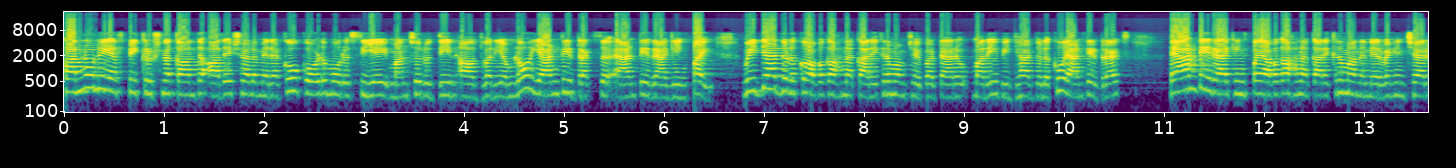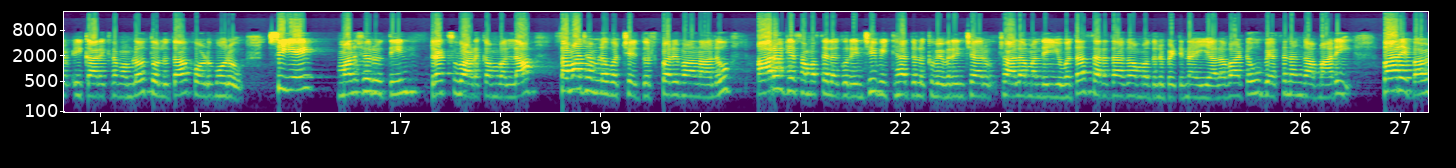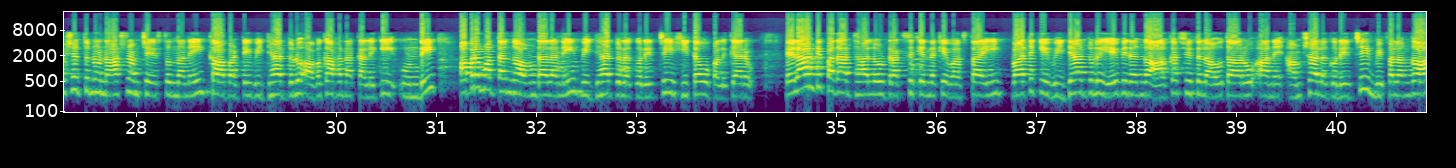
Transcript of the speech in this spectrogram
Kurnool SP Krishnakanth ఆదేశాల మేరకు Kodumur CI Mansuruddin ఆధ్వర్యంలో యాంటీ డ్రగ్స్ యాంటీ ర్యాగింగ్ పై విద్యార్థులకు అవగాహన కార్యక్రమం చేపట్టారు. మరి విద్యార్థులకు యాంటీ డ్రగ్స్ యాంటీ ర్యాగింగ్ పై అవగాహన కార్యక్రమాన్ని నిర్వహించారు. ఈ కార్యక్రమంలో తొలుత కోడుమూరు సిఐ మనుషరుద్దీన్ డ్రగ్స్ వాడకం వల్ల సమాజంలో వచ్చే దుష్పరిమాణాలు ఆరోగ్య సమస్యల గురించి విద్యార్థులకు వివరించారు. చాలా మంది యువత సరదాగా మొదలుపెట్టిన ఈ అలవాటు వ్యసనంగా మారి వారి భవిష్యత్తును నాశనం చేస్తుందని కాబట్టి విద్యార్థులు అవగాహన కలిగి ఉండి అప్రమత్తంగా ఉండాలని విద్యార్థుల గురించి హితవు పలికారు. ఎలాంటి పదార్థాలు డ్రగ్స్ కిందకి వస్తాయి? వాటికి విద్యార్థులు ఏ విధంగా ఆకర్షితులు అవుతారు? అనే అంశాల గురించి విఫలంగా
